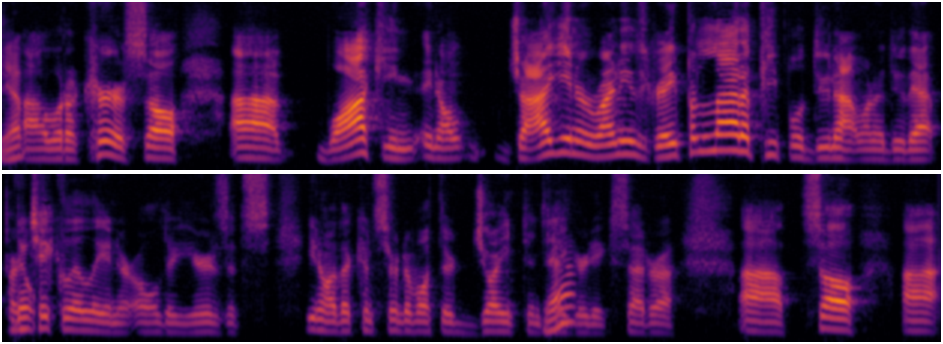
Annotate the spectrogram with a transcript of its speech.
Yep. uh, would occur. So uh, walking, you know, jogging or running is great, but a lot of people do not want to do that, Nope. particularly in their older years. It's, you know, they're concerned about their joint Yeah. integrity, et cetera. Uh, so uh,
